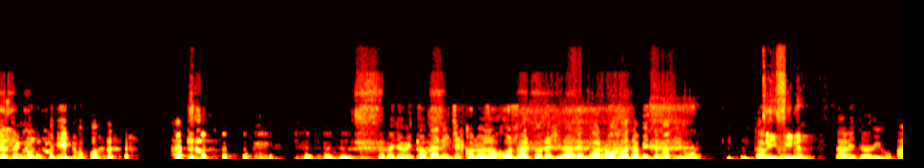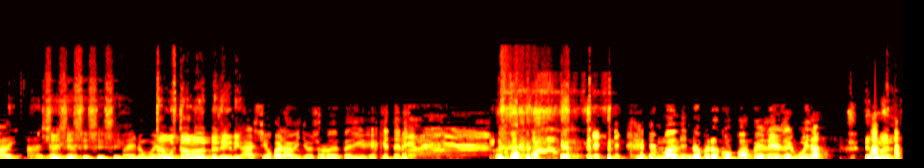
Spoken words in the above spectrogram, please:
Yo tengo un pitbull. Pero yo he visto caniches con los ojos saltones y la lengua roja, también te lo digo. ¿eh? Y fina. también te lo digo. Ay, ay, Sí, ay, sí, ay. sí, sí, sí. Bueno, ¿Te bueno. ha gustado lo del pedigrí? Ha sido maravilloso lo de pedir. Es que tenemos. es más digno, pero con papeles, eh, cuidado. Es más,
